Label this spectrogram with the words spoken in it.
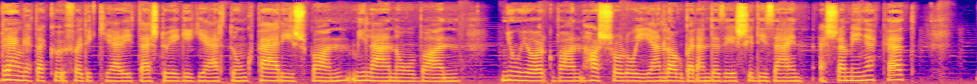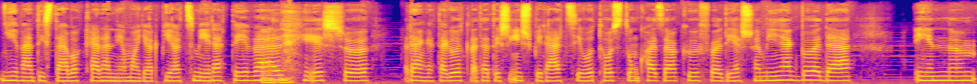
Rengeteg külföldi kiállítást végigjártunk Párizsban, Milánóban, New Yorkban hasonló ilyen lakberendezési design eseményeket. Nyilván tisztába kell lenni a magyar piac méretével, uh-huh. és rengeteg ötletet és inspirációt hoztunk haza a külföldi eseményekből, de én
